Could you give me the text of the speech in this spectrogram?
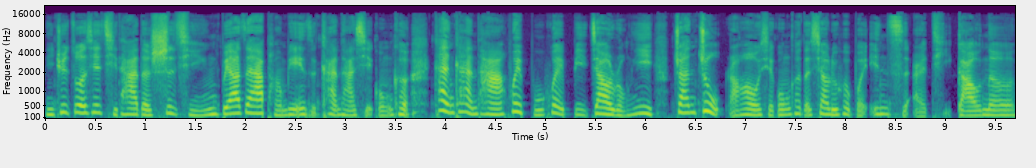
你去做一些其他的事情，不要在他旁边一直看他写功课，看看他会不会比较容易专注，然后写功课的效率会不会因此而提高呢？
